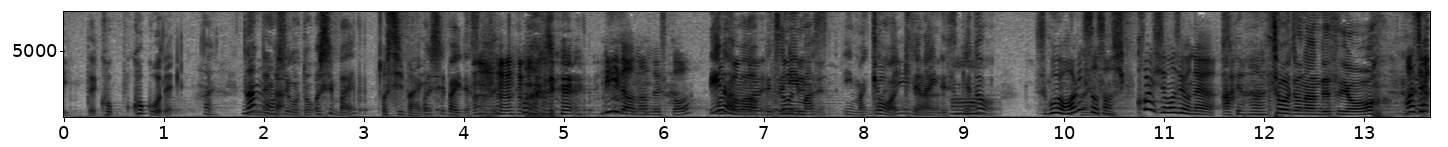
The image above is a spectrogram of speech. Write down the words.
いってこ個々で。はい、何のお仕事？お芝居？お芝居。お芝居ですので。リーダーなんですか？リーダーは別にいます。今今日は来てないんですけあどすごいアリサさんしっかりしてますよね。あしてます長女なんですよ。あじゃ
